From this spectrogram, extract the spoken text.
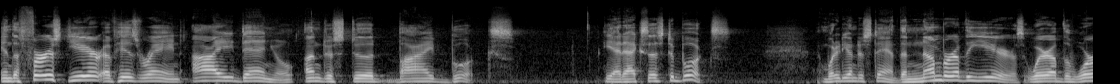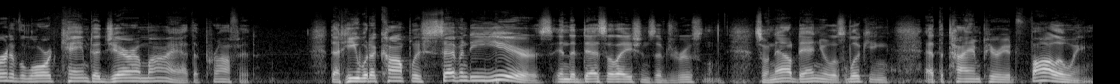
in the first year of his reign, I, Daniel, understood by books. He had access to books. And what did he understand? The number of the years whereof the word of the Lord came to Jeremiah the prophet that he would accomplish 70 years in the desolations of Jerusalem. So now Daniel is looking at the time period following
